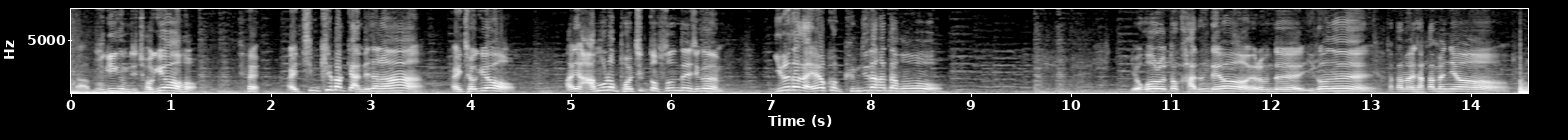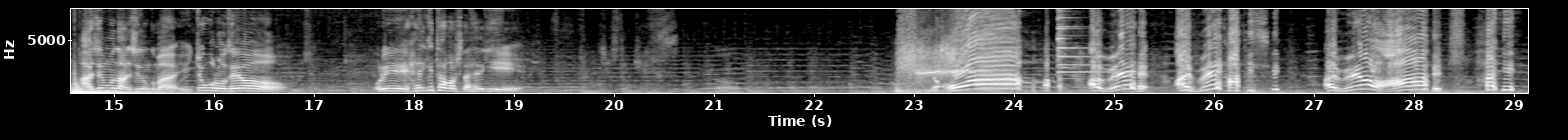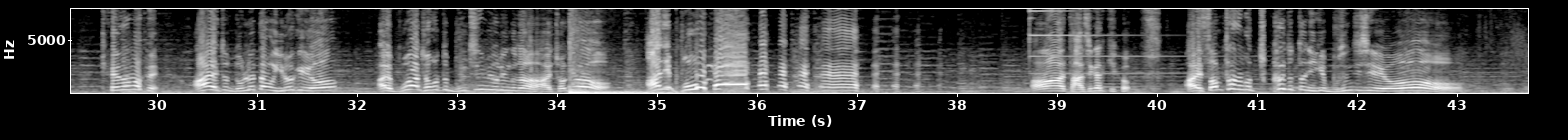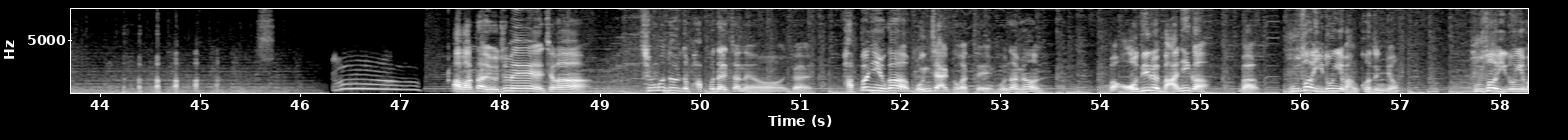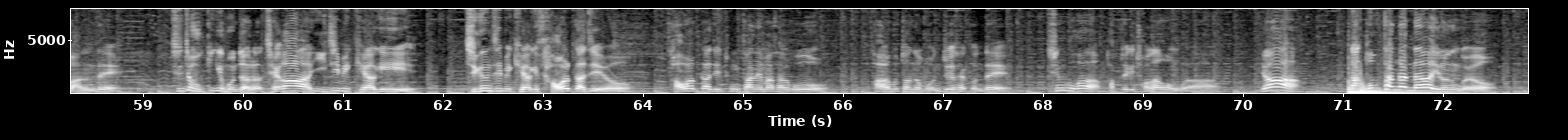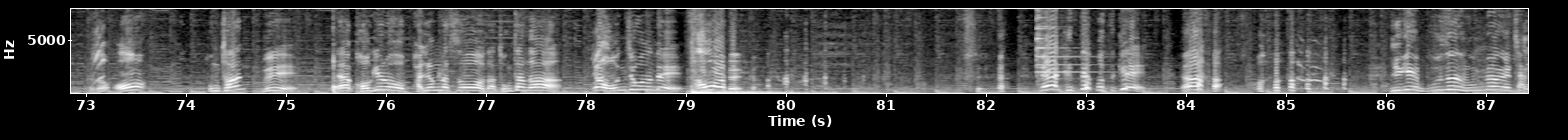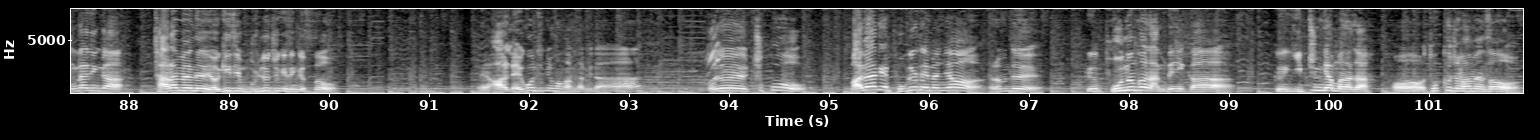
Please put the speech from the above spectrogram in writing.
자 무기금지. 저기요! 아니 팀킬밖에 안 되잖아. 아니 저기요 아니 아무런 벌칙도 없었는데 지금 이러다가 에어컨 금지당한다고. 요거를 또 가는데요. 여러분들 이거는 잠깐만 잠깐만요. 아시는 분 아시는구만. 이쪽으로 오세요. 우리 헬기 타고 갑시다 헬기. 어. 야, 오! 아 왜? 아니 왜? 아이씨. 아니 왜요? 아 아니 개너무하네 아이 좀 놀랬다고 이러게요. 아니 뭐야 저것도 뭉치님이 올린 거잖아. 아 저기요 아니 뭐해? 아 다시 갈게요. 아니 썸 타는 거 축하해줬더니 이게 무슨 짓이에요? 아 맞다. 요즘에 제가 친구들도 바쁘다 했잖아요. 그러니까 바쁜 이유가 뭔지 알 것 같아. 뭐냐면 막 어디를 많이 가 막 부서 이동이 많거든요. 부서 이동이 많은데 진짜 웃긴 게 뭔지 알아요? 제가 이 집이 계약이 지금 집이 계약이 4월까지예요 4월까지 동탄에만 살고 4월부터는 원주에 살 건데 친구가 갑자기 전화가 온 거야 야! 나 동탄 간다! 이러는 거예요 그래서 어? 동탄? 왜? 야 거기로 발령 났어 나 동탄 가 야 언제 오는데 4월 야 그때 어떡해 야 이게 무슨 운명의 장난인가 잘하면은 여기 집 물려주게 생겼어 네, 아 레곤즈님 후원 감사합니다 오늘 축구 만약에 보게 되면요 여러분들 그 보는 건 안 되니까 그 입중계 한번 하자. 어 토크 좀 하면서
